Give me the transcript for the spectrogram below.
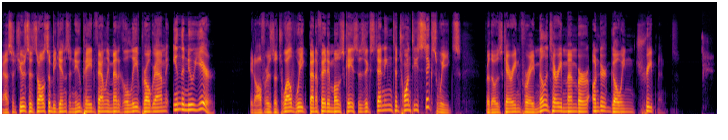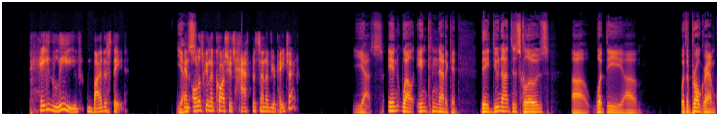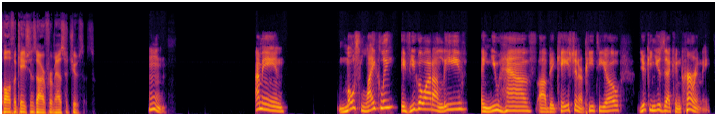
Massachusetts also begins a new paid family medical leave program in the new year. It offers a 12 week benefit in most cases, extending to 26 weeks for those caring for a military member undergoing treatment. Paid leave by the state, Yes. and all it's going to cost you is half percent of your paycheck. Yes. In well, in Connecticut, they do not disclose uh, what the uh, what the program qualifications are for Massachusetts. Hmm. I mean, most likely, if you go out on leave and you have uh, vacation or PTO, you can use that concurrently.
